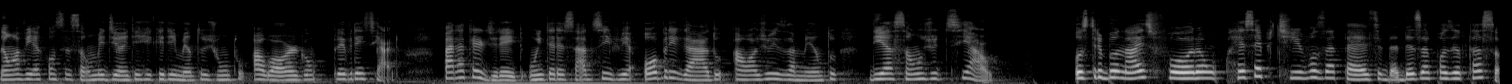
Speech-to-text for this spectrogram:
não havia concessão mediante requerimento junto ao órgão previdenciário. Para ter direito, o interessado se via obrigado ao ajuizamento de ação judicial. Os tribunais foram receptivos à tese da desaposentação,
